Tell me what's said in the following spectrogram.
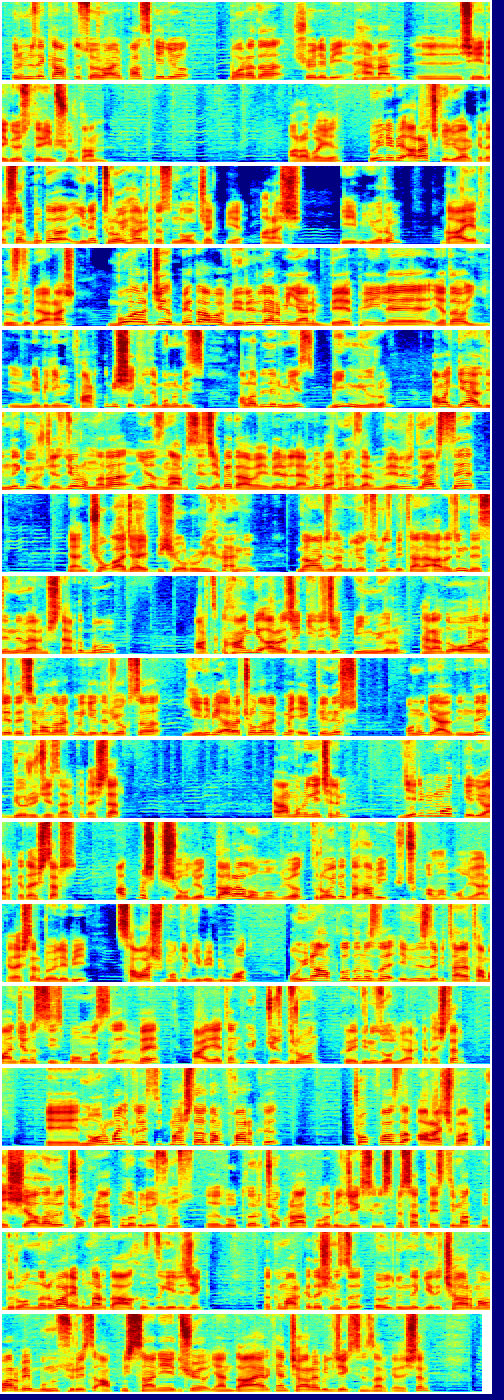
Önümüzdeki hafta Survivor Pass geliyor. Bu arada şöyle bir hemen e, şeyi de göstereyim şuradan. Arabayı. Böyle bir araç geliyor arkadaşlar. Bu da yine Troy haritasında olacak bir araç diyebiliyorum. Gayet hızlı bir araç. Bu aracı bedava verirler mi? Yani BP ile ya da e, ne bileyim farklı bir şekilde bunu biz alabilir miyiz? Bilmiyorum. Ama geldiğinde göreceğiz. Yorumlara yazın abi. Sizce bedavaya verirler mi vermezler mi? Verirlerse yani çok acayip bir şey olur yani. Daha önceden biliyorsunuz bir tane aracın desenini vermişlerdi. Bu Artık hangi araca gelecek bilmiyorum. Herhalde o araca desen olarak mı gelir yoksa yeni bir araç olarak mı eklenir? Onu geldiğinde göreceğiz arkadaşlar. Hemen bunu geçelim. Yeni bir mod geliyor arkadaşlar. 60 kişi oluyor. Dar alan oluyor. Troy'da daha bir küçük alan oluyor arkadaşlar. Böyle bir savaş modu gibi bir mod. Oyuna atladığınızda elinizde bir tane tabancanız, sis bombası ve ayrıyeten 300 drone krediniz oluyor arkadaşlar. Ee, normal klasik maçlardan farkı çok fazla araç var. Eşyaları çok rahat bulabiliyorsunuz. E, lootları çok rahat bulabileceksiniz. Mesela teslimat bu dronları var ya bunlar daha hızlı gelecek. Takım arkadaşınızı öldüğünde geri çağırma var ve bunun süresi 60 saniyeye düşüyor. Yani daha erken çağırabileceksiniz arkadaşlar.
